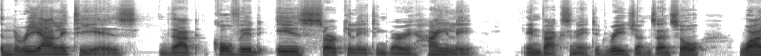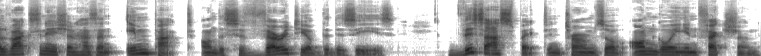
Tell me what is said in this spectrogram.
the reality is that COVID is circulating very highly in vaccinated regions. And so while vaccination has an impact on the severity of the disease, this aspect, in terms of ongoing infection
